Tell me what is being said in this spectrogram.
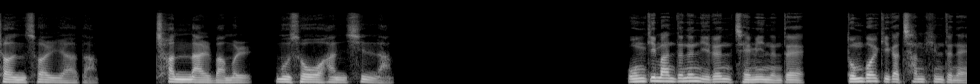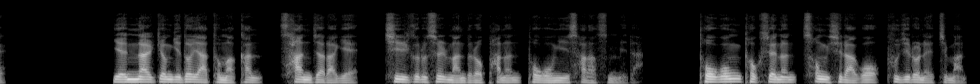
전설야담 첫날 밤을 무서워한 신랑 옹기 만드는 일은 재미있는데 돈 벌기가 참 힘드네. 옛날 경기도 야투막한 산자락에 질그릇을 만들어 파는 도공이 살았습니다. 도공 덕세는 성실하고 부지런했지만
